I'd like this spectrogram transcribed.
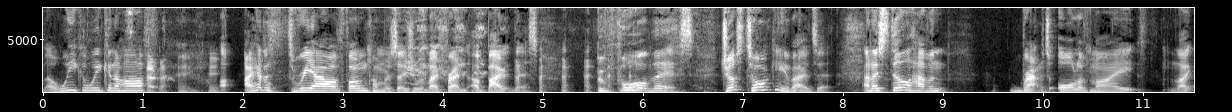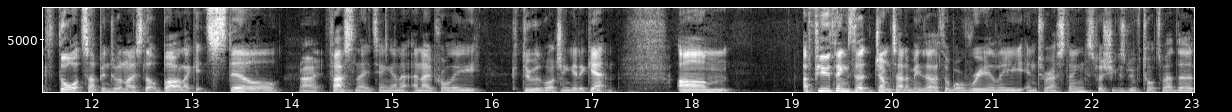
a week, a week and a half. Okay. I- I had a three-hour phone conversation with my friend about this before this, just talking about it, and I still haven't wrapped all of my like thoughts up into a nice little bow. Like it's still Right. fascinating, and and I probably could do with watching it again. Um, a few things that jumped out at me that I thought were really interesting, especially because we've talked about the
